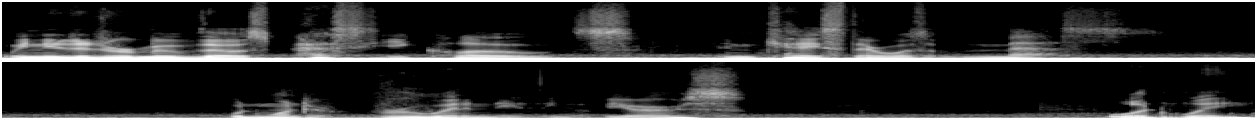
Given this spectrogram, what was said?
We needed to remove those pesky clothes in case there was a mess. Wouldn't want to ruin anything of yours. Would we?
